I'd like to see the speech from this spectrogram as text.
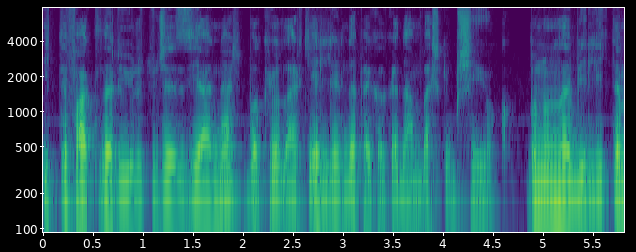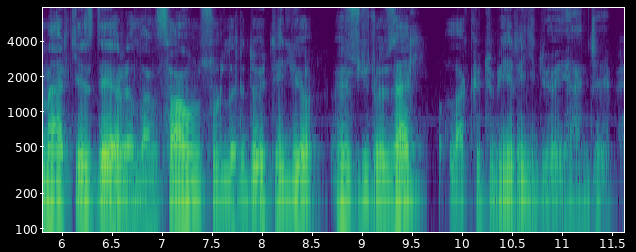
ittifakları yürüteceğiz diyenler bakıyorlar ki ellerinde PKK'dan başka bir şey yok. Bununla birlikte merkezde yer alan sağ unsurları da öteliyor Özgür Özel. Valla kötü bir yere gidiyor yani CHP.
